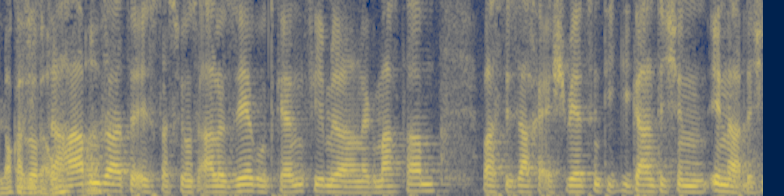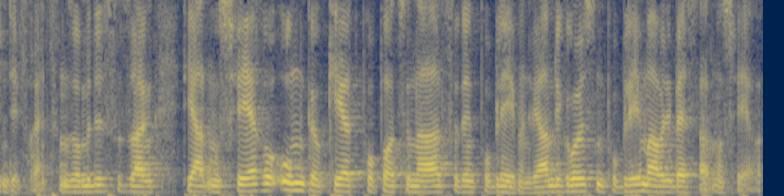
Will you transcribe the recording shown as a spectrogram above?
Locker also auf der uns, Habenseite oder? ist, dass wir uns alle sehr gut kennen, viel miteinander gemacht haben. Was die Sache erschwert, sind die gigantischen inhaltlichen Differenzen. Somit ist sozusagen die Atmosphäre umgekehrt proportional zu den Problemen. Wir haben die größten Probleme, aber die beste Atmosphäre.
